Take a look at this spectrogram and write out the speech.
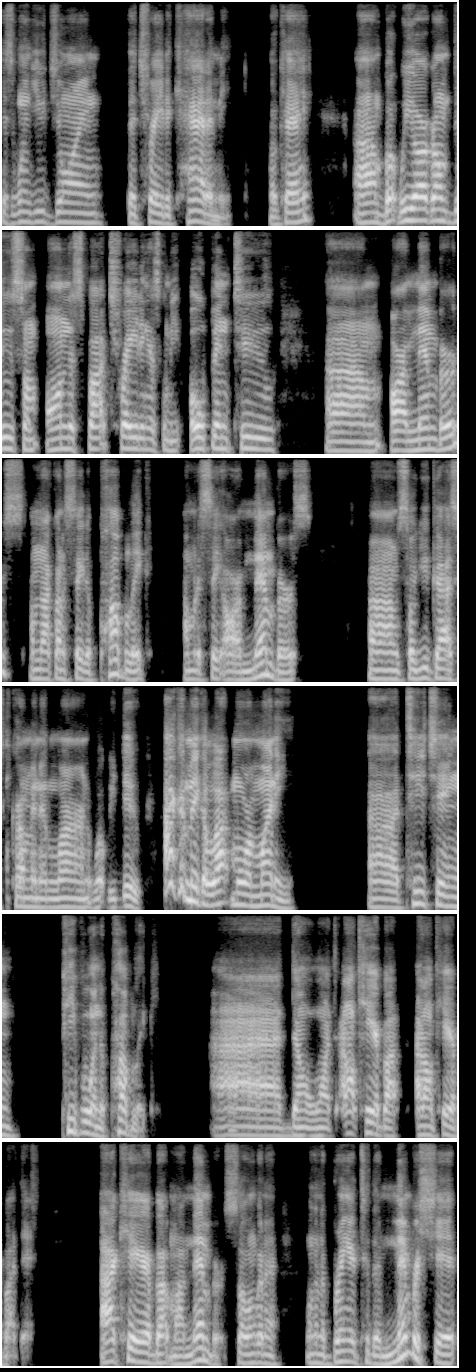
Is when you join the Trade Academy. Okay, um, but we are going to do some on the spot trading. It's going to be open to um, our members. I'm not going to say the public. I'm going to say our members. Um, so you guys can come in and learn what we do. I can make a lot more money uh, teaching people in the public. I don't want. To, I don't care about. I don't care about that. I care about my members. So I'm gonna I'm gonna bring it to the membership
